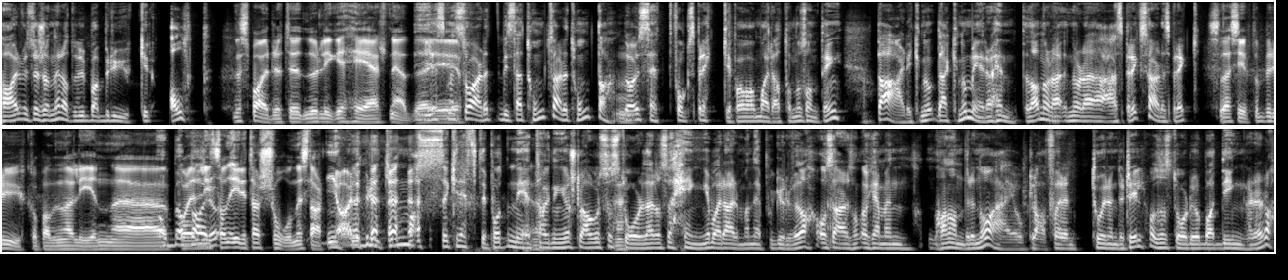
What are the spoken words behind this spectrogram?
har, hvis du skjønner. At du bare bruker alt. Det sparer til du ligger helt nede Yes, i men så det, hvis det er tomt, så er det tomt. da. Du har jo sett folk sprekke på maraton og sånne ting. Da er det ikke no, det er ikke noe mer å hente da. Når det, når det er sprekk, så er det sprekk. Så det er kjipt å bruke opp adrenalin eh, Og på en bare- litt sånn irritasjon i starten. Ja, eller bruke masse krefter på nedtagning og slag, og så står du der og så henger bare armene ned på gulvet. da. Og så er det sånn, ok, men han andre nå er jo klar for en, to runder til, og så står du og bare dingler. da.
